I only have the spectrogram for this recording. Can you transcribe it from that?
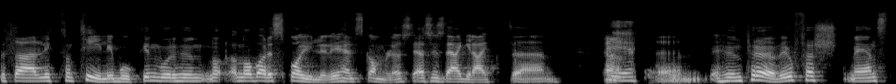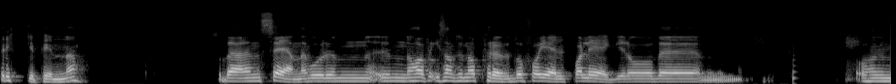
Dette er litt sånn tidlig i boken, hvor hun Nå, nå bare spoiler vi helt skamløst. Jeg syns det er greit. uh, Ja. Uh, Hun prøver jo først med en strikkepinne. Så det er en scene hvor hun, hun, har, ikke sant, hun har prøvd å få hjelp av leger, og det og hun,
